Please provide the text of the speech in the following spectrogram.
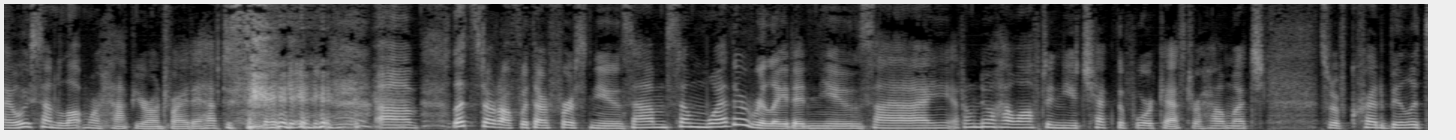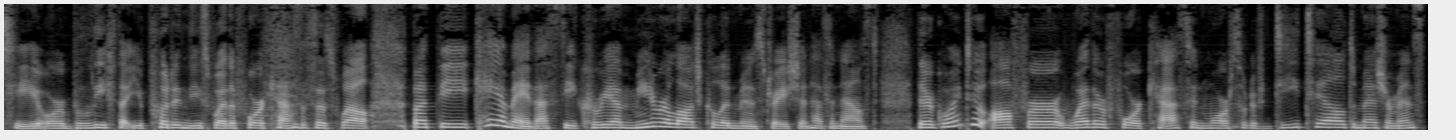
I always sound a lot more happier on Friday, I have to say. um, let's start off with our first news. Um, some weather related news. I, I don't know how often you check the forecast or how much sort of credibility or belief that you put in these weather forecasts as well. But the KMA, that's the Korea Meteorological Administration, has announced they're going to offer weather forecasts in more sort of detailed measurements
